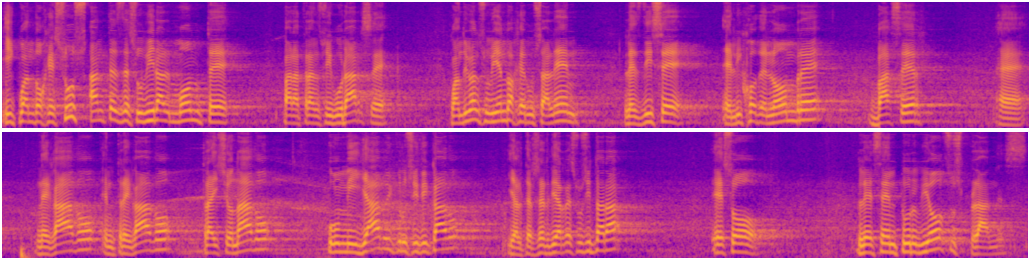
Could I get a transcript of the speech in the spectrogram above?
Y cuando Jesús, antes de subir al monte, para transfigurarse. Cuando iban subiendo a Jerusalén, les dice, el Hijo del Hombre va a ser eh, negado, entregado, traicionado, humillado y crucificado, y al tercer día resucitará. Eso les enturbió sus planes.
